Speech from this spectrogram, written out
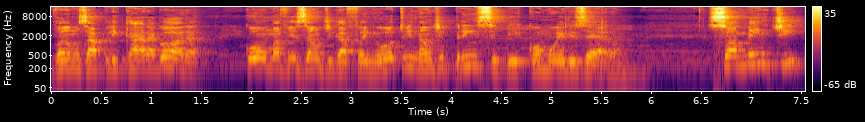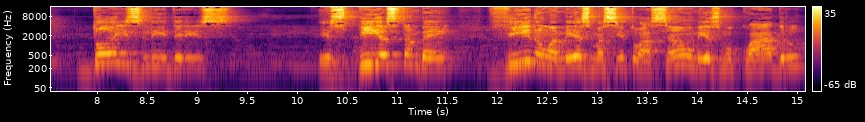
Vamos aplicar agora com uma visão de gafanhoto e não de príncipe, como eles eram. Somente dois líderes, espias também, viram a mesma situação, o mesmo quadro,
